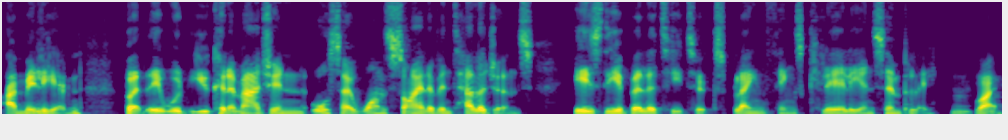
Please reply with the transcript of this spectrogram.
a million, but it would you can imagine also one sign of intelligence is the ability to explain things clearly and simply, mm. right?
